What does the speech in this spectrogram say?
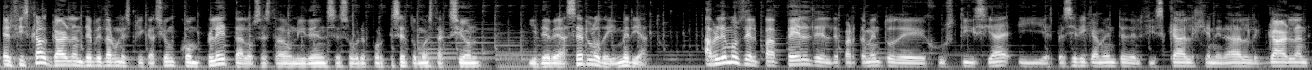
el fiscal Garland debe dar una explicación completa a los estadounidenses sobre por qué se tomó esta acción y debe hacerlo de inmediato. Hablemos del papel del Departamento de Justicia y específicamente del fiscal general Garland.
